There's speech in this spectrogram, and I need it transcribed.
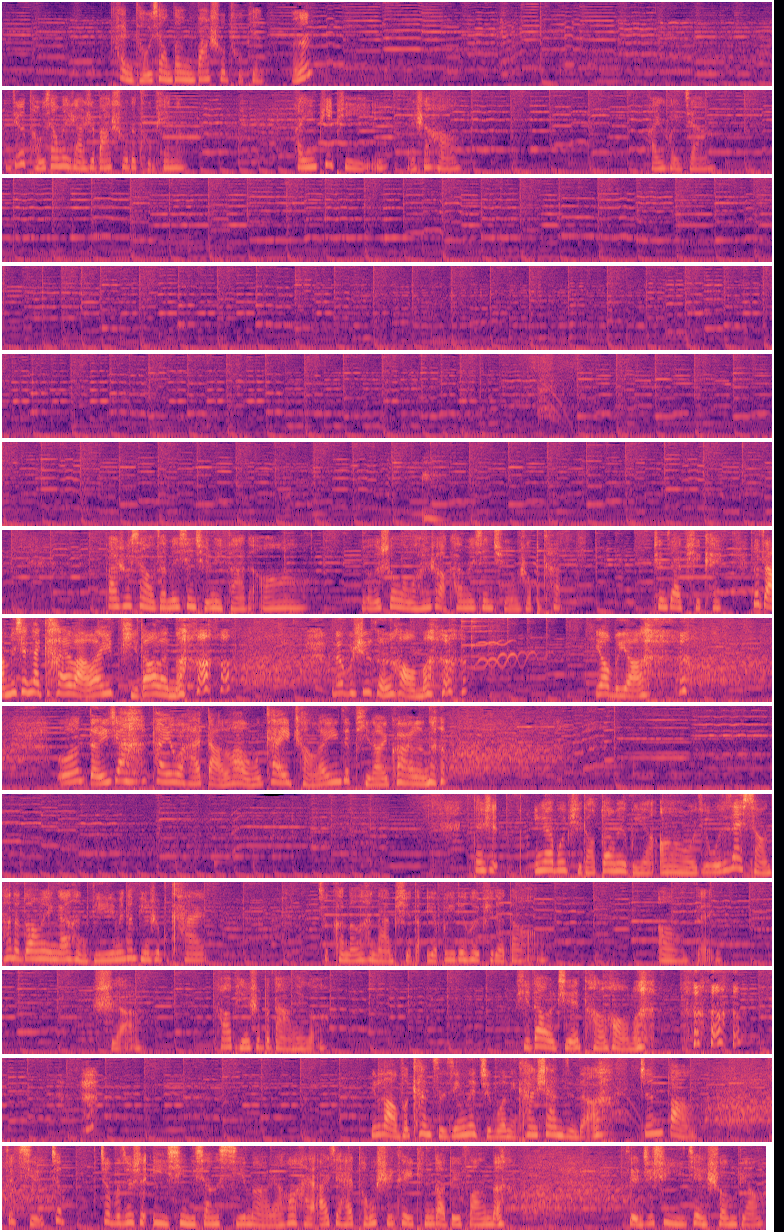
看你头像盗用巴树图片，嗯。你这个头像为啥是八叔的图片呢？欢迎屁屁，晚上好，欢迎回家。他说下午在微信群里发的哦，有的时候我很少看微信群，有时候不看。正在 PK，那咱们现在开吧，万一匹到了呢？那不是很好吗？要不要？我们等一下，他一会儿还打的话，我们开一场，万一再匹到一块了呢？但是。应该不会匹到段位不一样啊！我就我就在想，他的段位应该很低，因为他平时不开，就可能很难匹的，也不一定会匹得到。嗯，对，是啊，他平时不打那个，匹到了直接躺好吗？你老婆看紫金的直播，你看扇子的，真棒！这起这。这不就是异性相吸吗？然后还而且还同时可以听到对方的，简直是一箭双雕。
